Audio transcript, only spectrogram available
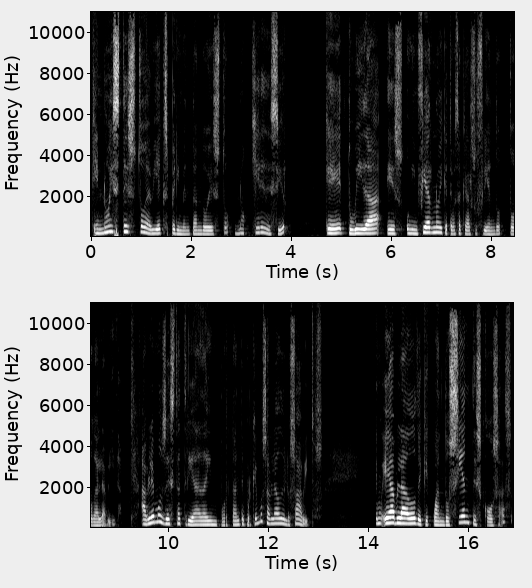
que no estés todavía experimentando esto no quiere decir que tu vida es un infierno y que te vas a quedar sufriendo toda la vida. Hablemos de esta triada importante porque hemos hablado de los hábitos. He hablado de que cuando sientes cosas,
